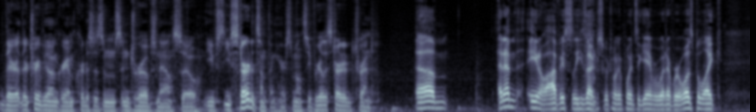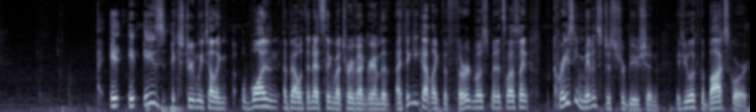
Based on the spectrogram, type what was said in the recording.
their their Treveon Graham criticisms in droves now. So you've you've started something here, Smeltz. You've really started a trend. Um, and I'm, you know, obviously he's not going to score 20 points a game or whatever it was, but like, it it is extremely telling. One about what the Nets think about Treveon Graham that I think he got like the third most minutes last night. Crazy minutes distribution. If you look at the box score,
